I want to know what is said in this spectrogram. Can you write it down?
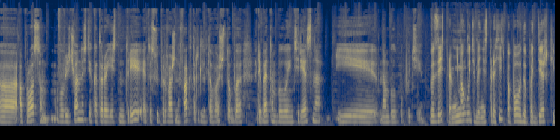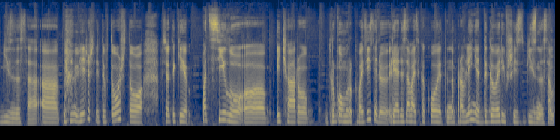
Э, опросом вовлеченности, которая есть внутри, это супер важный фактор для того, чтобы ребятам было интересно и нам было по пути. Вот здесь прям не могу тебя не спросить по поводу поддержки бизнеса. А, веришь ли ты в то, что все-таки под силу э, HR другому руководителю реализовать какое-то направление, договорившись с бизнесом?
